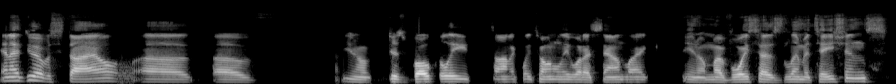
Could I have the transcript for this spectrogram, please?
and i do have a style uh of you know just vocally sonically tonally what i sound like you know my voice has limitations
